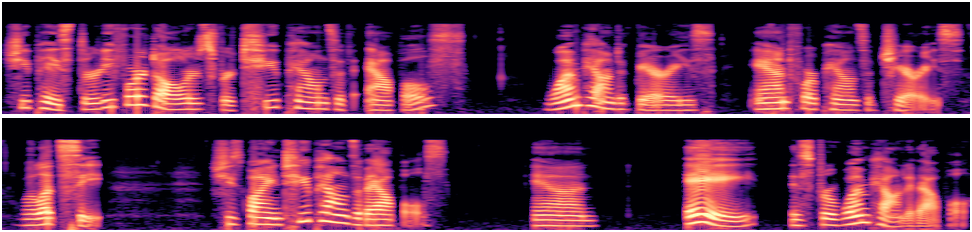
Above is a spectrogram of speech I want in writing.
She pays $34 for two pounds of apples, one pound of berries, and four pounds of cherries. Well, let's see. She's buying two pounds of apples, and A is for one pound of apple.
